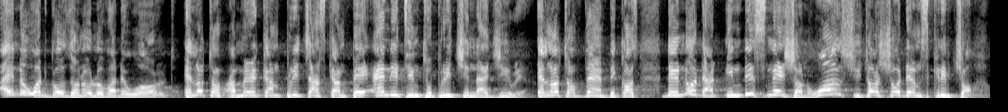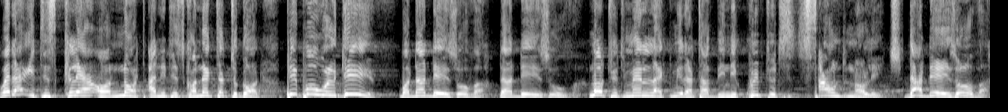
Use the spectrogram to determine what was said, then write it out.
I know what goes on all over the world. A lot of American preachers can pay anything to preach in Nigeria. A lot of them because they know that in this nation, once you just show them scripture, whether it is clear or not and it is connected to God, people will give. But that day is over. That day is over. Not with men like me that have been equipped with sound knowledge. That day is over.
